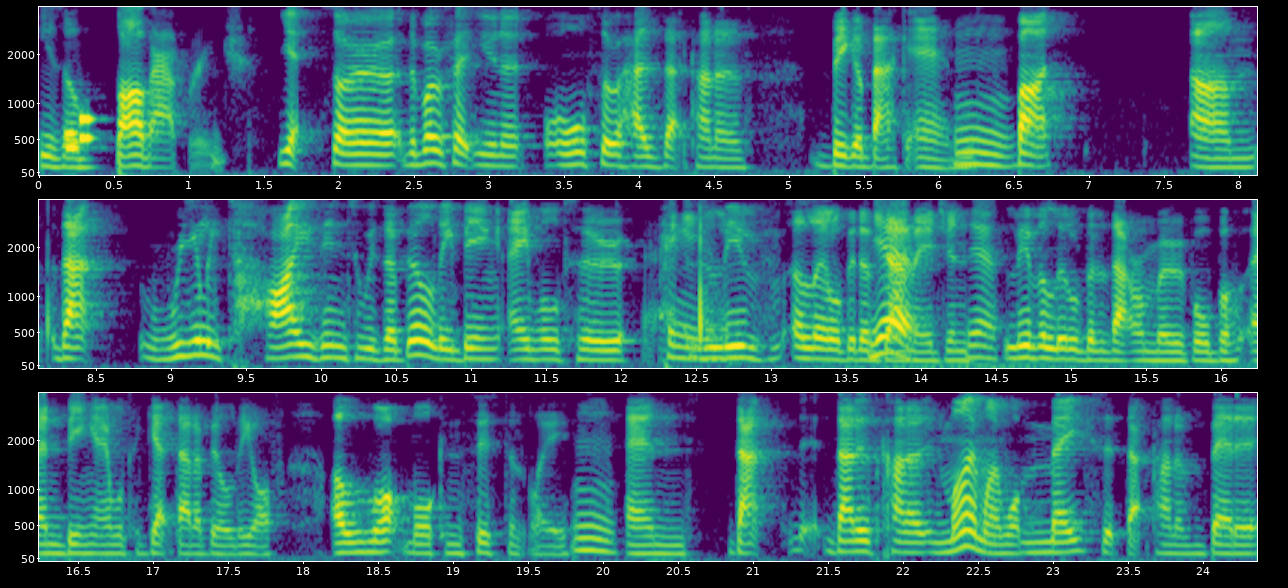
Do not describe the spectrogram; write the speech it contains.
is above average. Yeah, so the Boba Fett unit also has that kind of bigger back end, Mm. but um, that really ties into his ability being able to Pinging. live a little bit of Yeah, damage and yeah. live a little bit of that removal and being able to get that ability off a lot more consistently Mm. and that that is kind of in my mind what makes it that kind of better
